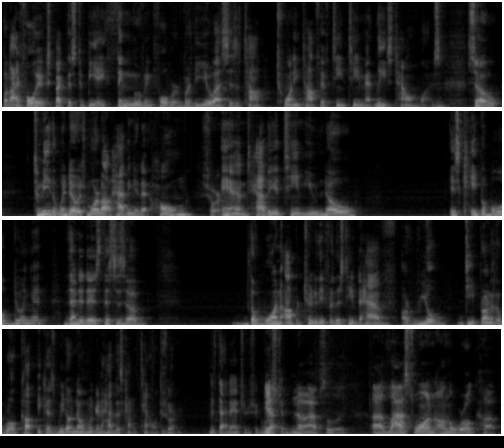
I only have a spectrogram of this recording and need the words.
but I fully expect this to be a thing moving forward where the U.S. is a top 20, top 15 team, at least talent wise. So to me, the window is more about having it at home Sure. and having a team you know is capable of doing it than it is this is a the one opportunity for this team to have a real deep run of the World Cup because we don't know when we're going to have this kind of talent again. If that answers your question. Yeah, no, absolutely. Uh, last one on the World Cup.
